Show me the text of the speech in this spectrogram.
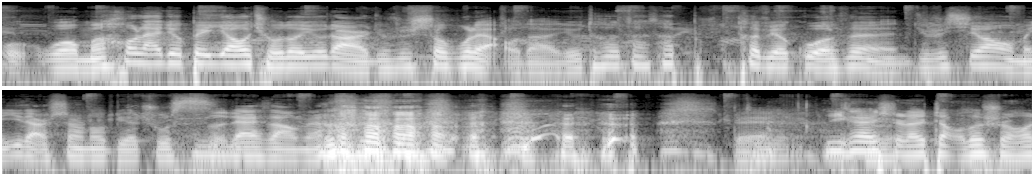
我我们后来就被要求的有点就是受不了的，就他他他特别过分，就是希望我们一点声都别出，死在上面。对，一开始来找的时候，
